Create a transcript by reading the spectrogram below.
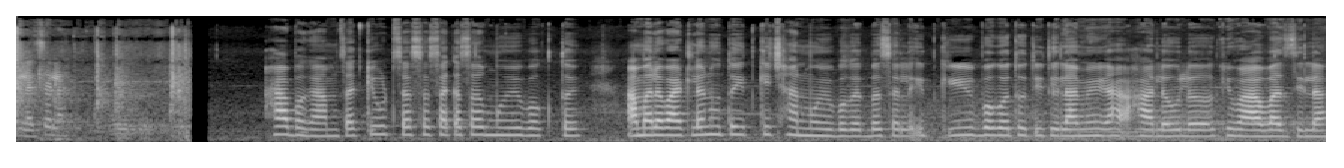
चला चला. हा बघा आमचा क्यूटचा ससा कसा मूवी बघतोय. आम्हाला वाटलं नव्हतं इतकी छान मूवी बघत बसल इतकी बघत होती तिला आम्ही हा- हलवलं किंवा आवाज दिला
